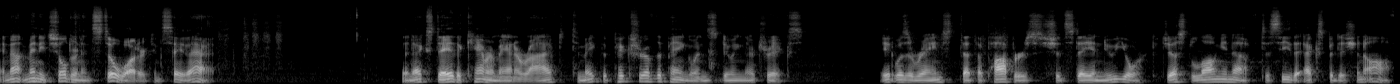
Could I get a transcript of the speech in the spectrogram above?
and not many children in Stillwater can say that. The next day the cameraman arrived to make the picture of the penguins doing their tricks. It was arranged that the Poppers should stay in New York just long enough to see the expedition off.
